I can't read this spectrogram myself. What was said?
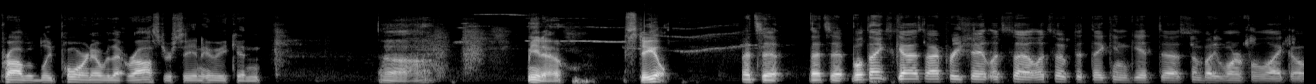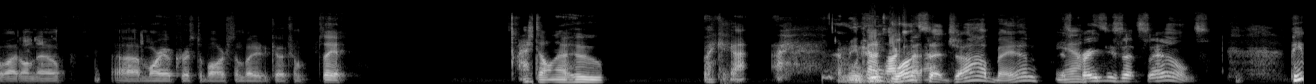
probably pouring over that roster, seeing who he can, uh, you know, steal. That's it. That's it. Well, thanks, guys. I appreciate it. Let's uh, let's hope that they can get uh, somebody wonderful like oh I don't know uh, Mario Cristobal or somebody to coach them. See ya. I don't know who. Like, I, I mean, who wants that job, man? As Yeah. crazy as that sounds. pe-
